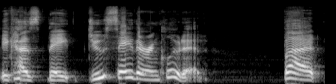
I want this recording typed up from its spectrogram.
because they do say they're included. But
